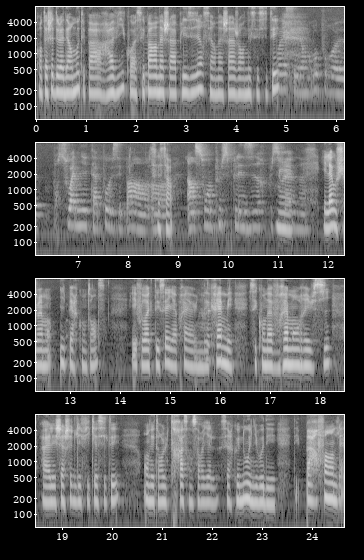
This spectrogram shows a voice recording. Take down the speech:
quand tu achètes de la dermo, t'es pas ravi, quoi. C'est pas mm. un achat à plaisir, c'est un achat genre nécessité. Ouais, c'est en gros pour, euh, pour soigner ta peau, c'est pas un, un, ça. un, soin plus plaisir, plus fun. Et là où je suis vraiment hyper contente, et il faudra que tu essayes après une des crèmes, mais c'est qu'on a vraiment réussi à aller chercher de l'efficacité en étant ultra sensoriel. C'est-à-dire que nous, au niveau des, des, parfums, de la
